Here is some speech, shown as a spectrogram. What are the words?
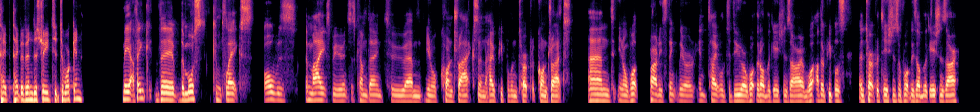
type type of industry to, to work in? Me, I think the the most complex always, in my experience, has come down to um, you know contracts and how people interpret contracts, and you know what parties think they're entitled to do or what their obligations are and what other people's interpretations of what these obligations are.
